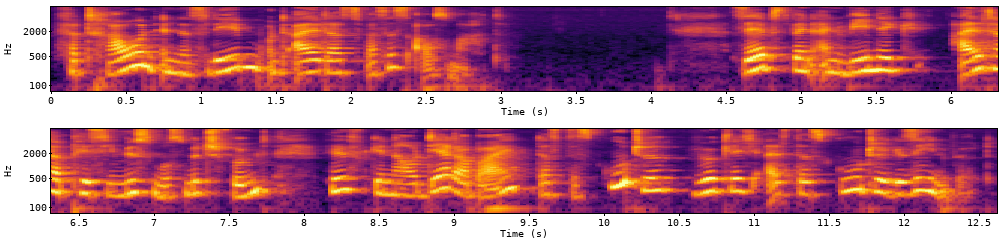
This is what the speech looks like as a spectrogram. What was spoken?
Vertrauen in das Leben und all das, was es ausmacht. Selbst wenn ein wenig alter Pessimismus mitschwimmt, hilft genau der dabei, dass das Gute wirklich als das Gute gesehen wird.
